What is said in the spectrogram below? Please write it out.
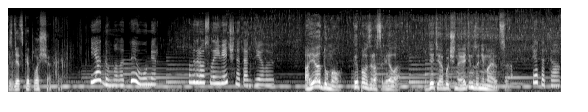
с детской площадкой. Я думала, ты умер. Взрослые вечно так делают. А я думал, ты повзрослела. Дети обычно этим занимаются. Это так.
